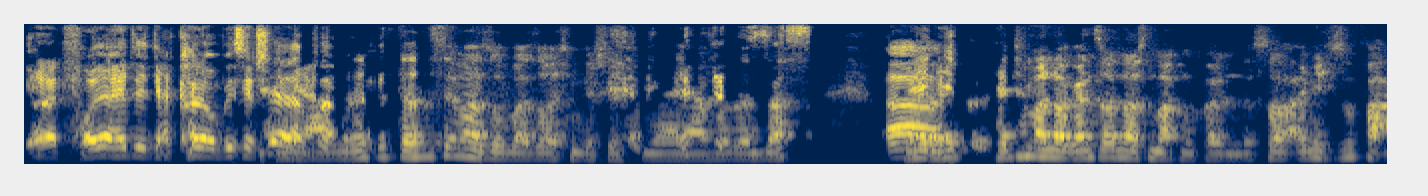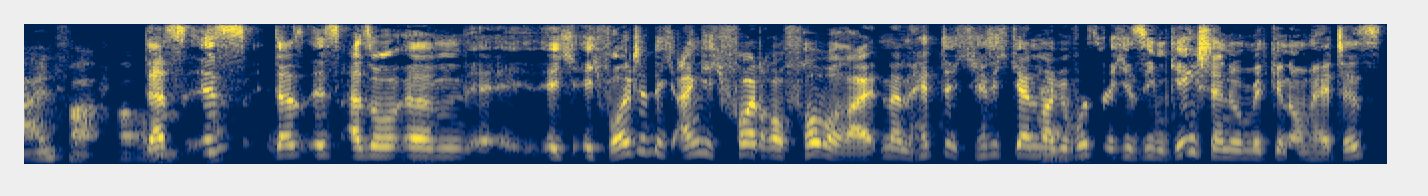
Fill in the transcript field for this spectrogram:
ja, das Feuer hätte, da kann auch ein bisschen schneller ja, ja, das, ist, das, ist immer so bei solchen Geschichten, ja, ja, wo dann sagst, ah, hätte, hätte, man doch ganz anders machen können. Das war eigentlich super einfach. Warum? Das ist, das ist, also ähm, ich, ich wollte dich eigentlich vorher darauf vorbereiten, dann hätte ich, hätte ich gerne mal gewusst, welche sieben Gegenstände du mitgenommen hättest.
